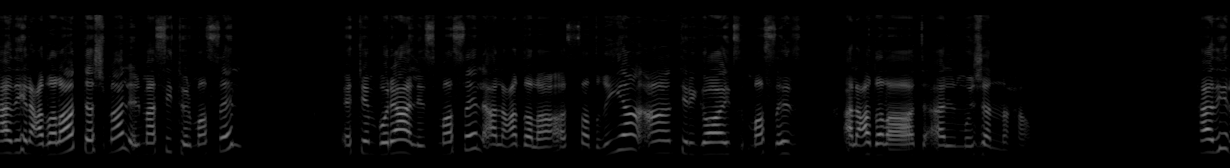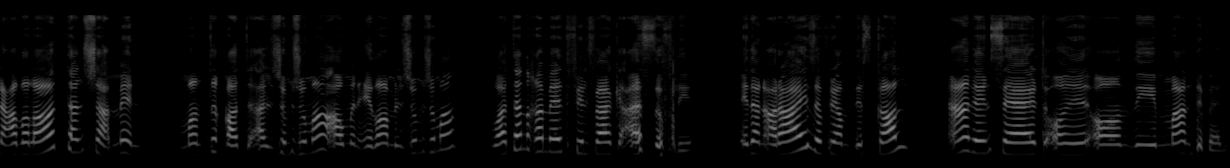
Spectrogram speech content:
هذه العضلات تشمل ال masseter muscle temporalis muscle العضلة الصدغية and pterygoids muscles العضلات المجنحة. هذه العضلات تنشأ من منطقة الجمجمة أو من عظام الجمجمة وتندغم في الفك السفلي. إذا arise from the skull and insert on the mandible.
